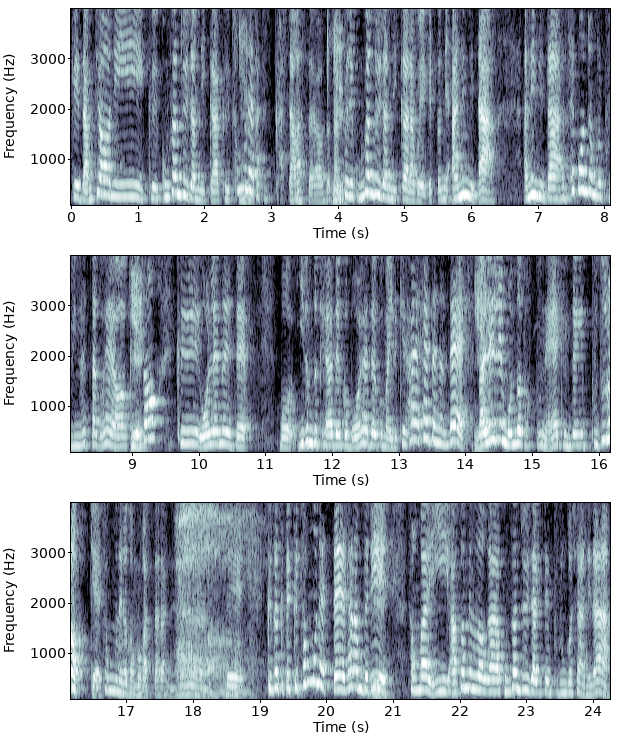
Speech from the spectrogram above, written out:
그 남편이 그 공산주의자입니까? 그 청문회 예. 같이 같이 나갔어요. 그래서 예. 남편이 공산주의자입니까?라고 얘기했더니 아닙니다. 아닙니다. 한 세 번 정도 부인을 했다고 해요. 그래서 예. 그 원래는 이제 뭐 이름도 돼야 되고 뭘 해야 되고 막 이렇게 하- 해야 되는데 예. 말릴린 몬로 덕분에 굉장히 부드럽게 청문회가 넘어갔다라는 네 그래서 그때 그 청문회 때 사람들이 예. 정말 이 아서 밀러가 공산주의자이기 때문에 부른 것이 아니라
